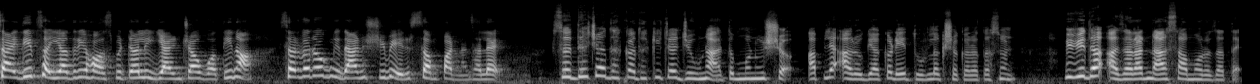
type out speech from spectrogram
सायदीप सह्याद्री हॉस्पिटल यांच्या वतीनं सर्वरोग निदान शिबिर संपन्न झालंय. सध्याच्या धकाधकीच्या जीवनात मनुष्य आपल्या आरोग्याकडे दुर्लक्ष करत असून विविध आजारांना सामोरं जात आहे.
